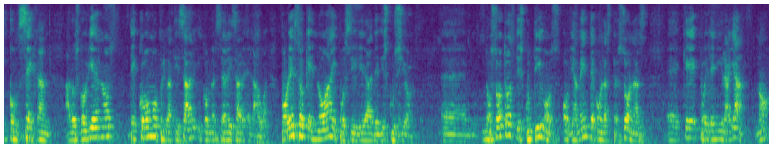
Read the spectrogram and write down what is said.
y consejan a los gobiernos de cómo privatizar y comercializar el agua. Por eso que no hay posibilidad de discusión. Em, nosotros discutimos obviamente con las personas eh, que pueden ir allá, ¿no?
